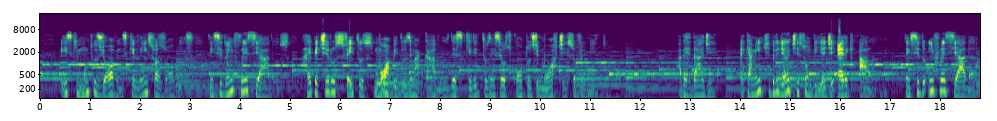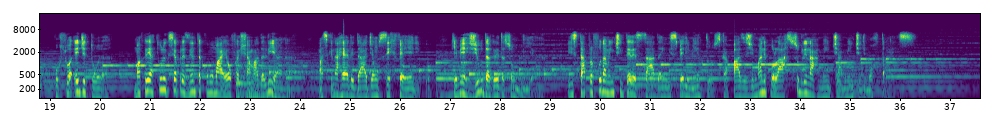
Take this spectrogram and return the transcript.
Eis que muitos jovens que leem suas obras têm sido influenciados a repetir os feitos mórbidos e macabros descritos em seus contos de morte e sofrimento. A verdade é que a mente brilhante e sombria de Eric Allan tem sido influenciada por sua editora, uma criatura que se apresenta como uma elfa chamada Liana, mas que na realidade é um ser feérico que emergiu da Greta Sombria e está profundamente interessada em experimentos capazes de manipular subliminarmente a mente de mortais.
